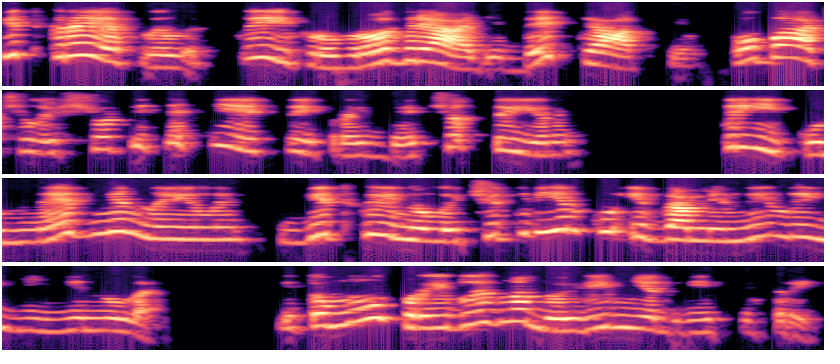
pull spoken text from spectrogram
Підкреслили цифру в розряді десятків, побачили, що після цієї цифри йде 4, трійку не змінили, відкинули четвірку і замінили її нулем. І тому приблизно дорівнює 230.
